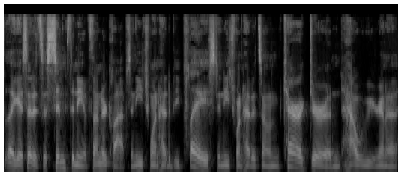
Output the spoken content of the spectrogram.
like I said, it's a symphony of thunderclaps, and each one had to be placed and each one had its own character and how we were going to,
